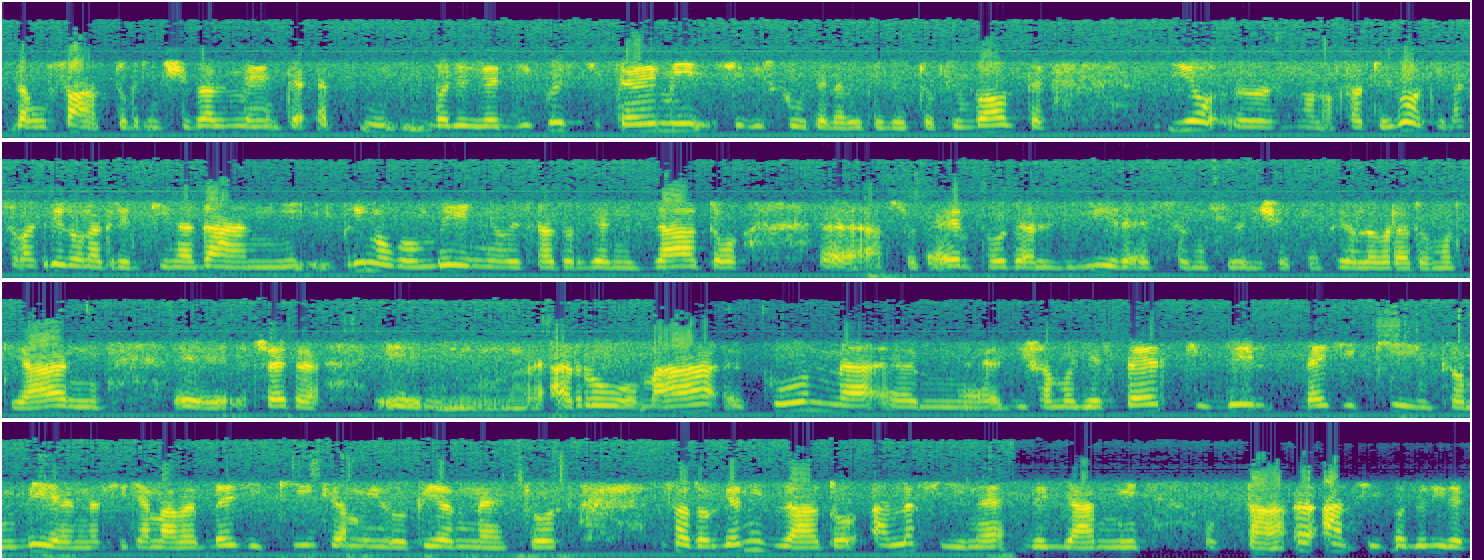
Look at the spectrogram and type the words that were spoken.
da un fatto principalmente, eh, voglio dire, di questi temi si discute, l'avete detto più volte, io eh, non ho fatto i conti, ma insomma credo una trentina d'anni. Il primo convegno è stato organizzato eh, a suo tempo dall'IRES, un istituto di ricerca in cui ho lavorato molti anni, eh, eccetera, ehm, a Roma con ehm, diciamo, gli esperti del Basic Income, BN si chiamava Basic Income European Network, è stato organizzato alla fine degli anni 80, eh, anzi voglio dire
